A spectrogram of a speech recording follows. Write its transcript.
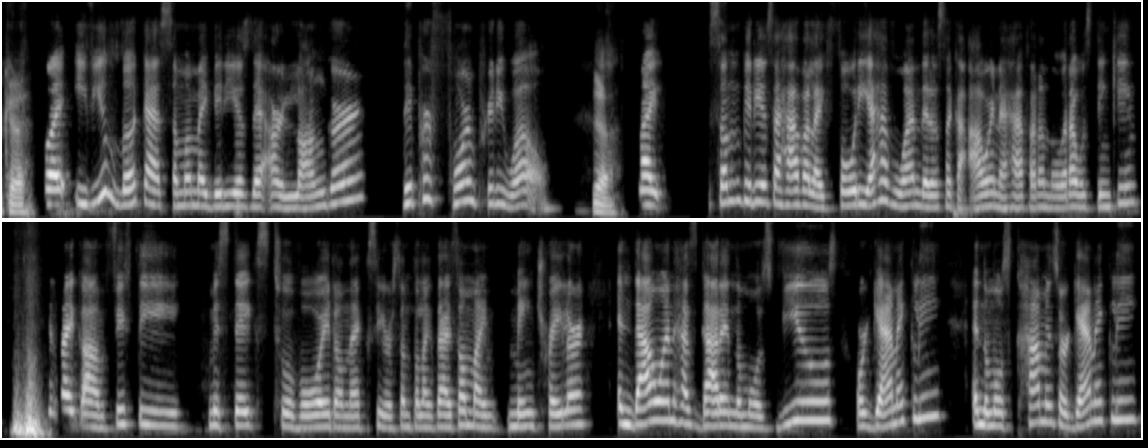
Okay. But if you look at some of my videos that are longer, they perform pretty well. Yeah. Like some videos I have are like 40. I have one that was like an hour and a half. I don't know what I was thinking. It's like um 50 mistakes to avoid on Etsy or something like that. It's on my main trailer. And that one has gotten the most views organically and the most comments organically.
